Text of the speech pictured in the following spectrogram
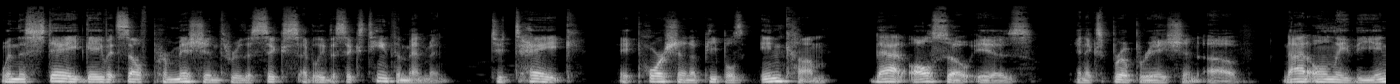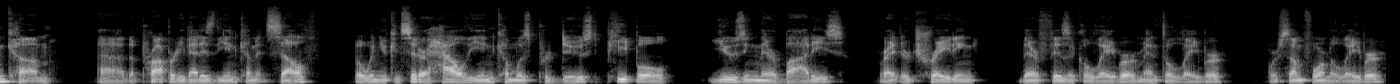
when the state gave itself permission through the six, I believe the 16th Amendment to take a portion of people's income, that also is an expropriation of not only the income, uh, the property that is the income itself, but when you consider how the income was produced, people using their bodies, right? They're trading their physical labor or mental labor or some form of labor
